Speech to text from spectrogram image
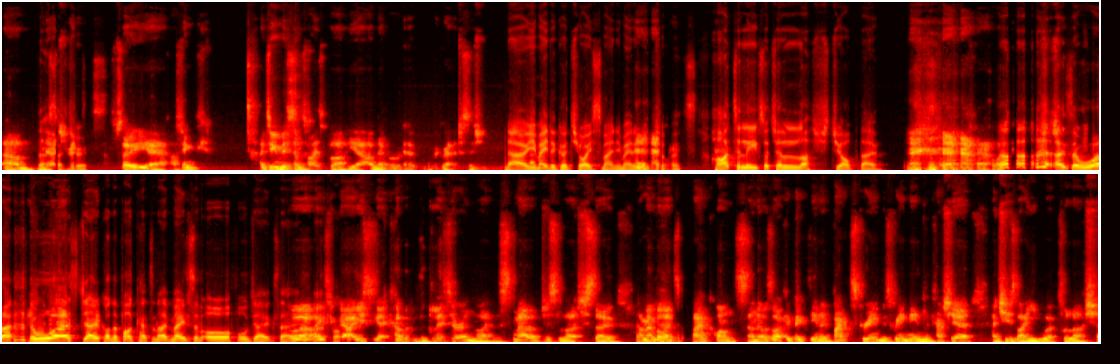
um, that's you know, so true. So yeah, I think I do miss sometimes, but yeah, I'll never uh, regret a decision. No, you made a good choice, man. You made a good choice. Hard to leave such a lush job, though. That's the worst, the worst joke on the podcast, and I've made some awful jokes. Though. Well, I, yeah, I used to get covered with the glitter and like the smell of just lush. So I remember I went to the bank once, and there was like a big, you know, bank screen between me and the cashier, and she's like, "You work for Lush."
